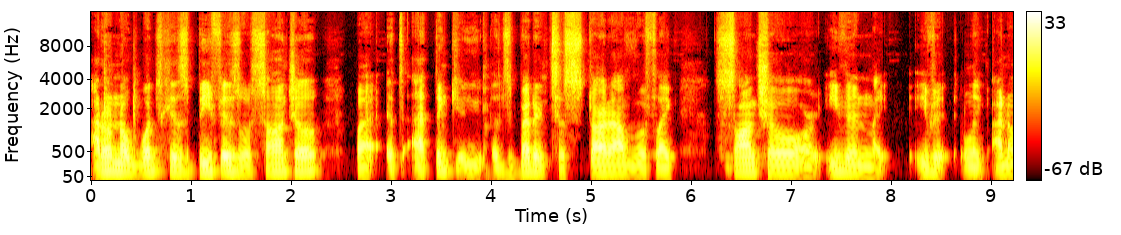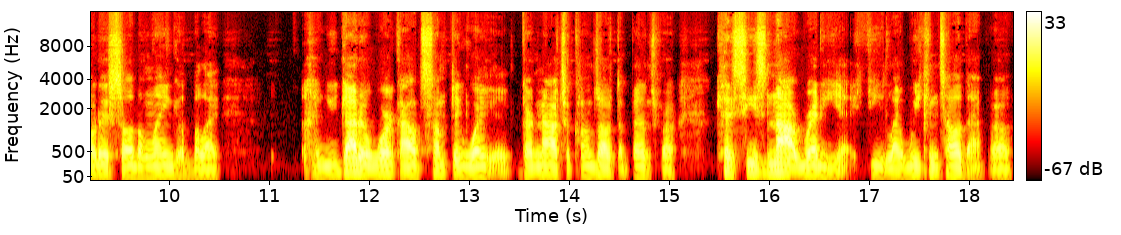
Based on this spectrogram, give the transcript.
I don't know what his beef is with Sancho, but it's I think it's better to start out with like Sancho or even like even like I know they saw Elanga, but like you got to work out something where Garnacho comes off the bench, bro, because he's not ready yet. He like we can tell that, bro.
